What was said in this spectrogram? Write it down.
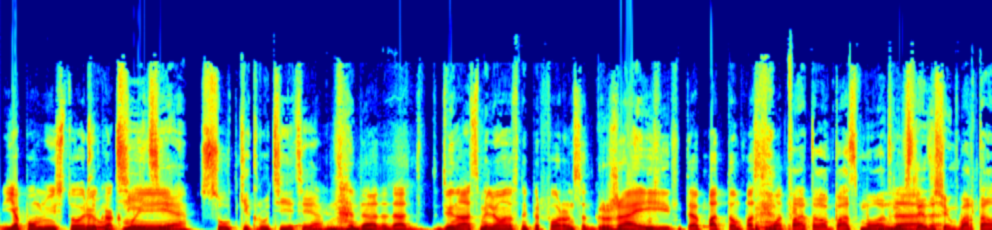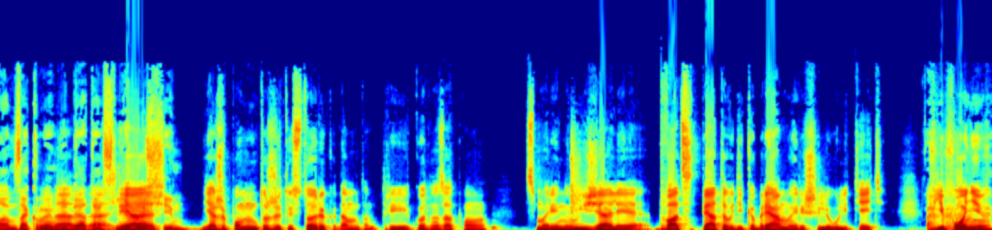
Я помню историю, крутите, как мы... сутки крутите. Да-да-да, 12 миллионов на перформанс отгружай, и потом посмотрим. Потом посмотрим. Следующим кварталом закроем, ребята. Следующим. Я же помню тоже эту историю, когда мы там три года назад, по-моему, с Мариной уезжали. 25 декабря мы решили улететь в Японию,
